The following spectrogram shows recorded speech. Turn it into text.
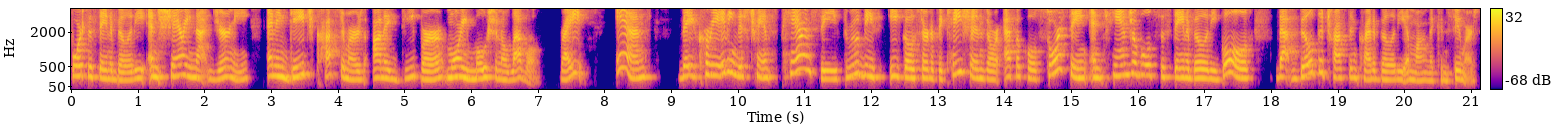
for sustainability and sharing that journey and engage customers on a deeper, more emotional level, right? And they're creating this transparency through these eco certifications or ethical sourcing and tangible sustainability goals that build the trust and credibility among the consumers.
